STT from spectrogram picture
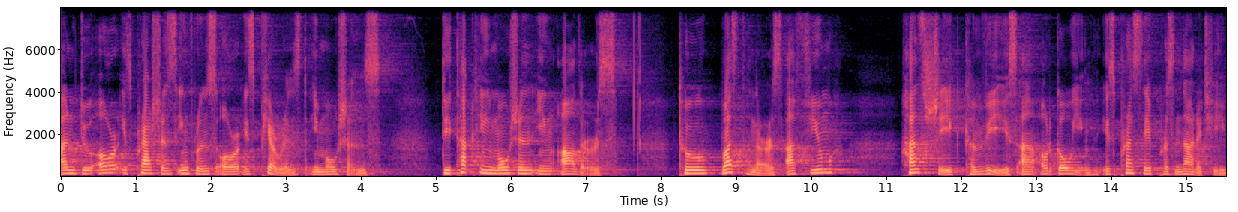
And do our expressions influence our experienced emotions? Detecting emotion in others. To Westerners, a firm handshake conveys an outgoing, expressive personality.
